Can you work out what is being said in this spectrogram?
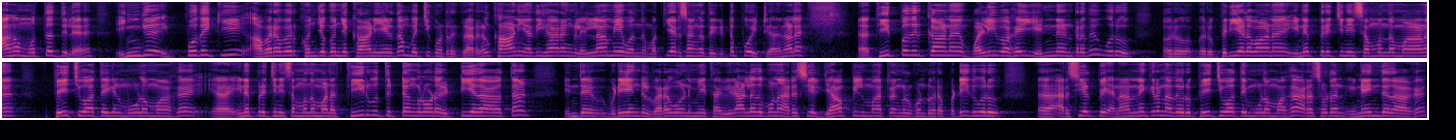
ஆக மொத்தத்தில் இங்கே இப்போதைக்கு அவரவர் கொஞ்சம் கொஞ்சம் காணியை தான் வச்சு கொண்டிருக்கிறார்கள் காணி அதிகாரங்கள் எல்லாமே வந்து மத்திய அரசாங்கத்துக்கிட்ட போயிட்டு அதனால் தீர்ப்பதற்கான வழிவகை என்னன்றது ஒரு ஒரு ஒரு பெரிய அளவான இனப்பிரச்சினை சம்பந்தமான பேச்சுவார்த்தைகள் மூலமாக இனப்பிரச்சினை சம்பந்தமான தீர்வு திட்டங்களோடு எட்டியதாகத்தான் இந்த விடயங்கள் வர வேணுமே தவிர அல்லது போன அரசியல் ஜாப்பில் மாற்றங்கள் கொண்டு வரப்பட்டு இது ஒரு அரசியல் பே நான் நினைக்கிறேன் அது ஒரு பேச்சுவார்த்தை மூலமாக அரசுடன் இணைந்ததாக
